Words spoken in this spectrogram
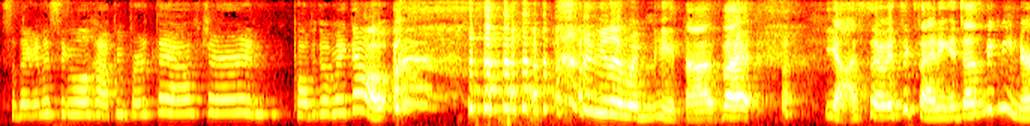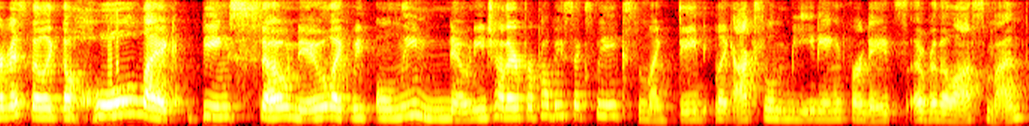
So they're gonna sing a little happy birthday after, and probably go make out. I mean, I wouldn't hate that, but yeah, so it's exciting. It does make me nervous though, like the whole like being so new. Like we've only known each other for probably six weeks, and like date, like actual meeting for dates over the last month.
